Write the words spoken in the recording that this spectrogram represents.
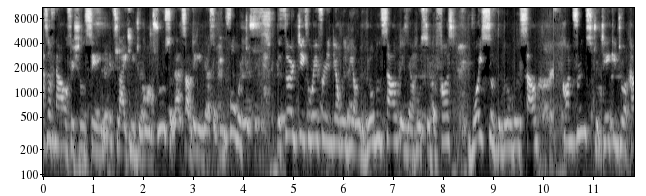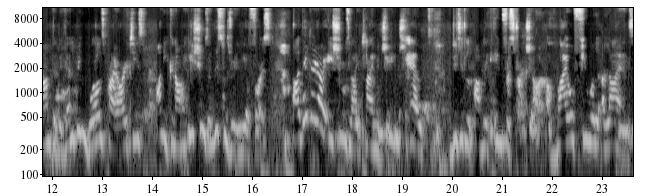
as of now, officials saying it's likely to go through, so that's something India is looking forward to. The third takeaway for India will be on the global south. India hosted the first Voice of the Global South conference to take into account the developing world's priorities on economic issues, and this was really a first. Uh, then there are issues like climate change, health, digital public infrastructure, a biofuel alliance,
